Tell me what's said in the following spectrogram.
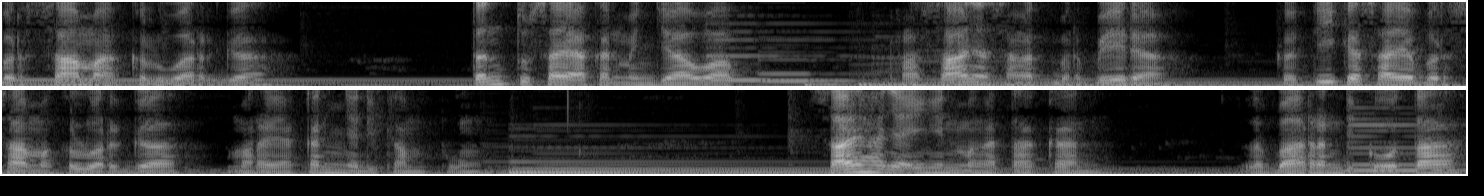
bersama keluarga, tentu saya akan menjawab, rasanya sangat berbeda ketika saya bersama keluarga merayakannya di kampung. Saya hanya ingin mengatakan, Lebaran di kota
